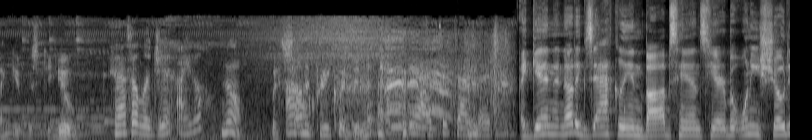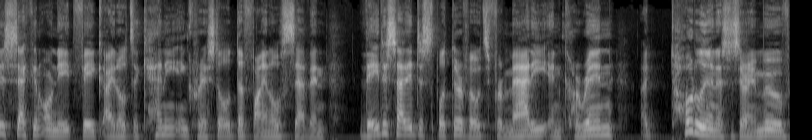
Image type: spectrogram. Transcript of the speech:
I give this to you. That's a legit idol? No, but it sounded Oh. pretty good, didn't it? Yeah, it did sound good. Again, not exactly in Bob's hands here, but when he showed his second ornate fake idol to Kenny and Crystal at the final seven, they decided to split their votes for Matty and Corinne, a totally unnecessary move,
